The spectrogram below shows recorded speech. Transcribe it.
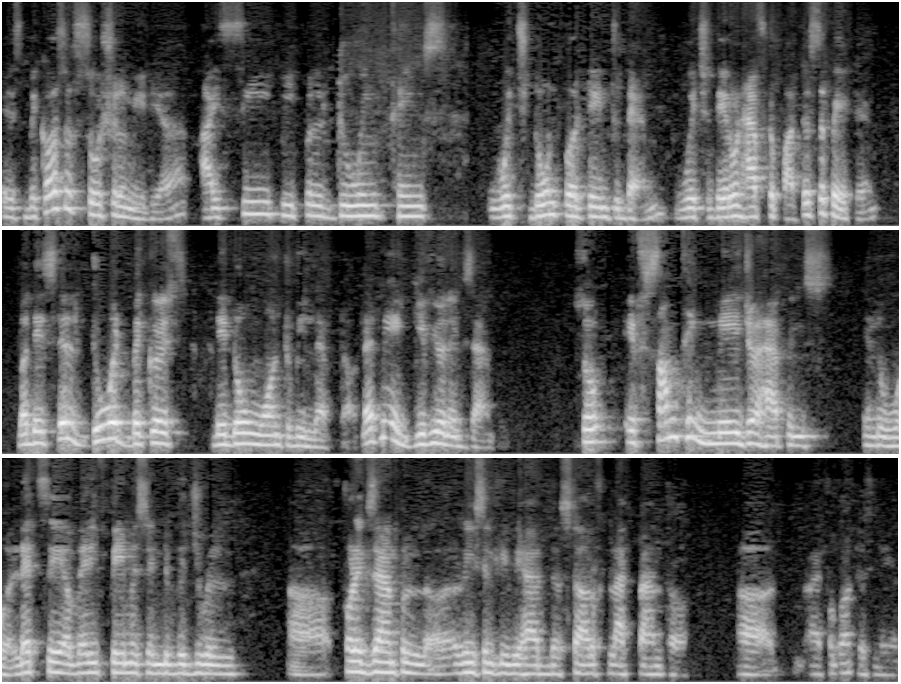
Is because of social media, I see people doing things which don't pertain to them, which they don't have to participate in, but they still do it because they don't want to be left out. Let me give you an example. So, if something major happens in the world, let's say a very famous individual, uh, for example, uh, recently we had the star of Black Panther. Uh, I forgot his name.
